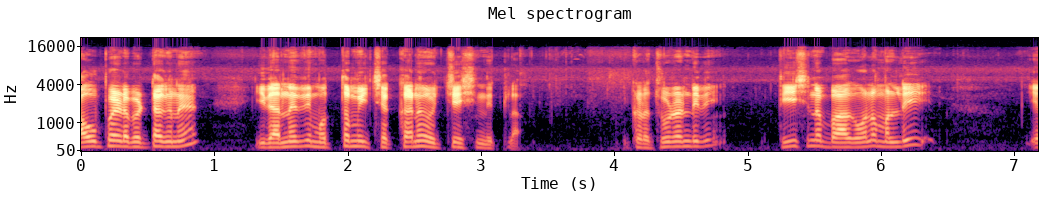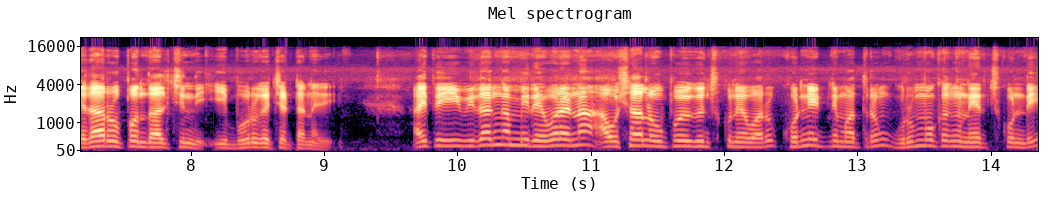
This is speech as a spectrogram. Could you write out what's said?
ఆవు పేడ పెట్టగానే ఇది అనేది మొత్తం ఈ చెక్క అనేది వచ్చేసింది ఇట్లా. ఇక్కడ చూడండి ఇది. తీసిన భాగంలో మళ్ళీ యథారూపం దాల్చింది ఈ బూరుగ చెట్టు అనేది. అయితే ఈ విధంగా మీరు ఎవరైనా ఔషధాలు ఉపయోగించుకునేవారు కొన్నిటిని మాత్రం గురుముఖంగా నేర్చుకోండి.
